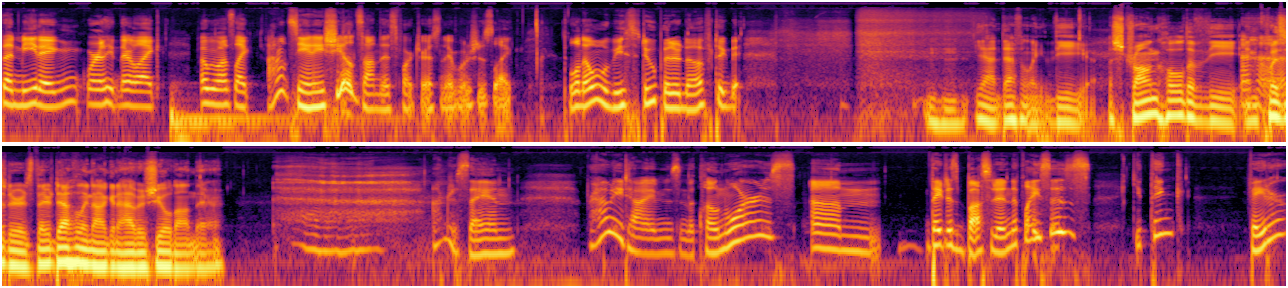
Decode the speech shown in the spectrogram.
the meeting where they're like, Obi Wan's like, I don't see any shields on this fortress, and everyone's just like, Well, no one would be stupid enough to. Yeah, definitely. The stronghold of the Uh-huh. Inquisitors, they're definitely not going to have a shield on there. I'm just saying, for how many times in the Clone Wars, um, they just busted into places. You'd think Vader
